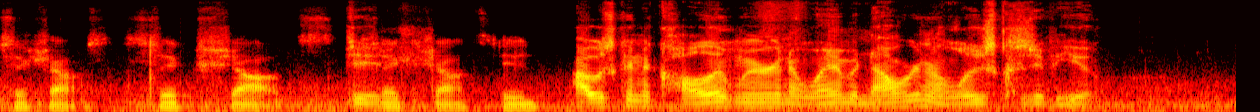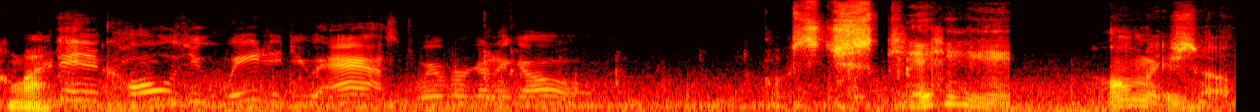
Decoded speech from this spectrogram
Six shots. Six shots. Dude. Six shots, dude. I was gonna call it we were gonna win, but now we're gonna lose because of you. You Why? didn't call, you waited, you asked where we're gonna go. I was just kidding. Calm yourself.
